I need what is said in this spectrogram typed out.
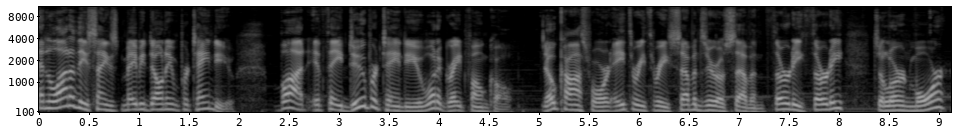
And a lot of these things maybe don't even pertain to you. But if they do pertain to you, what a great phone call. No cost for it. 833 707 3030 to learn more.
